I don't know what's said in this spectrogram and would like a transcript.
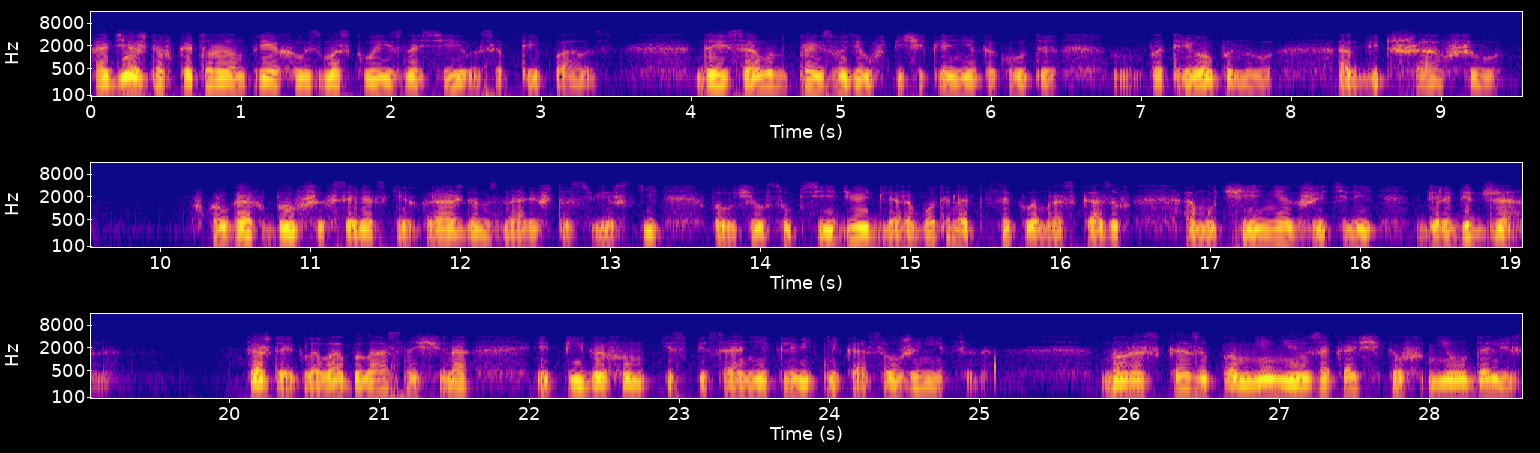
Одежда, в которой он приехал из Москвы, износилась, обтрепалась, да и сам он производил впечатление какого-то потрепанного, обветшавшего. В кругах бывших советских граждан знали, что Свирский получил субсидию для работы над циклом рассказов о мучениях жителей Биробиджана. Каждая глава была оснащена эпиграфом из писания клеветника Солженицына. Но рассказы, по мнению заказчиков, не удались,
